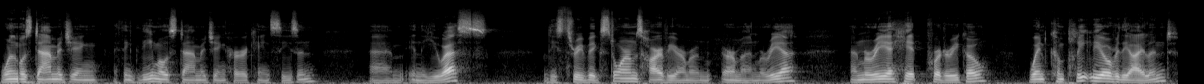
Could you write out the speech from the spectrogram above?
one of the most damaging, I think the most damaging hurricane season um, in the US. With these three big storms, Harvey, Irma, Irma and Maria and Maria hit Puerto Rico, went completely over the island,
